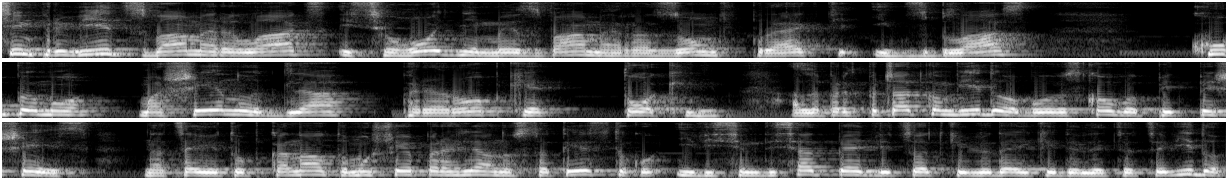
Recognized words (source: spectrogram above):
Всім привіт! З вами Relax і сьогодні ми з вами разом в проєкті XBlast купимо машину для переробки токенів. Але перед початком відео обов'язково підпишись на цей YouTube канал, тому що я переглянув статистику і 85% людей, які дивляться це відео,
